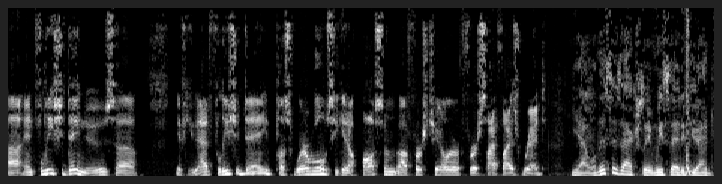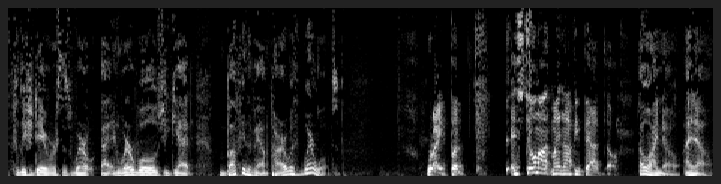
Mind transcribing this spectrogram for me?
uh, in Felicia Day news, uh, if you add Felicia Day plus werewolves, you get an awesome uh, first trailer for Sci-Fi's Red. Yeah, well, this is actually, and we said if you add Felicia Day versus were uh, in werewolves, you get Buffy the Vampire with werewolves. Right, but it still not might not be bad though. Oh, I know, I know.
